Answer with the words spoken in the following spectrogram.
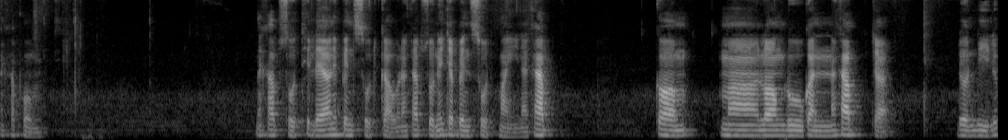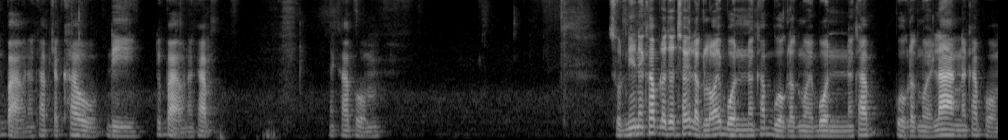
นะครับผมนะครับสูตรที่แล้วนี่เป็นสูตรเก่านะครับ สูตรนี้จะเป็นสูตรใหม่นะครับ ก็มาลองดูกันนะครับ จะเดินดีหรือเปล่านะครับ จะเข้าดีหรือเปล่านะครับนะครับผมสูตรนี้นะครับเราจะใช้หลักร้อยบนนะครับ บวกหลักหน่วยบนนะครับ บวกหลักหน่วยล่างนะครับ ผม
